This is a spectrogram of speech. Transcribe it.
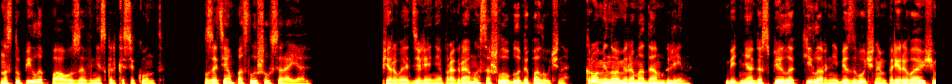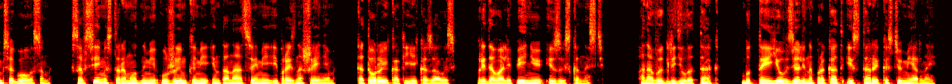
Наступила пауза в несколько секунд. Затем послышался рояль. Первое отделение программы сошло благополучно, кроме номера мадам Глин. Бедняга спела Килларни беззвучным, прерывающимся голосом, со всеми старомодными ужимками, интонациями и произношением, которые, как ей казалось, придавали пению изысканность. Она выглядела так, будто ее взяли на прокат из старой костюмерной,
